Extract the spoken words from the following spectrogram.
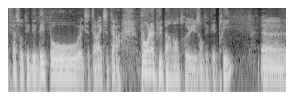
faire sauter des dépôts, etc., etc. Pour la plupart d'entre d'entre eux, ils ont été pris. Euh,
